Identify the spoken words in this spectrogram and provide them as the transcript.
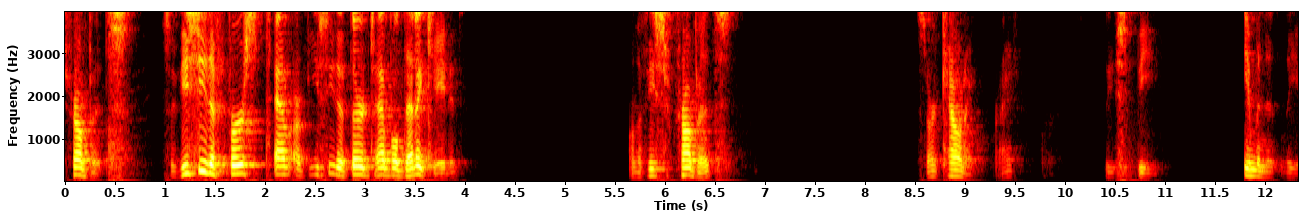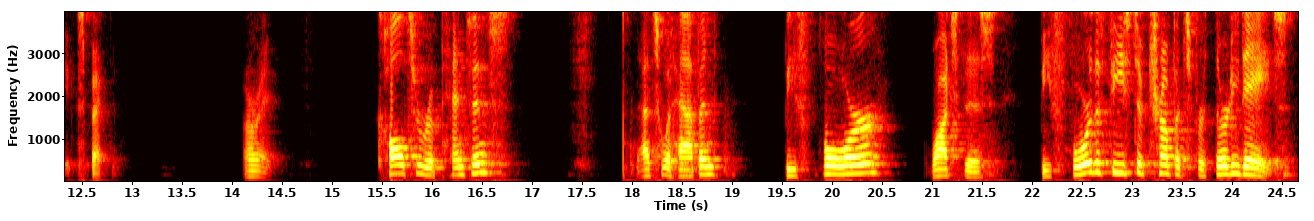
trumpets. So if you see the first temple, if you see the third temple dedicated on the Feast of Trumpets, start counting, right? At least be imminently expectant. All right. Call to repentance. That's what happened before, watch this, before the Feast of Trumpets for 30 days.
